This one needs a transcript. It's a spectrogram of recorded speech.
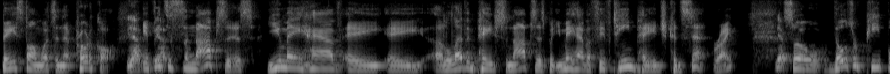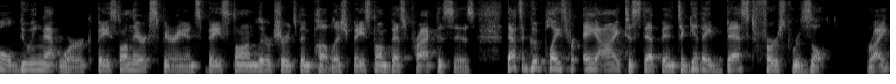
based on what's in that protocol. Yeah, if yeah. it's a synopsis, you may have a a an 11 page synopsis, but you may have a 15 page consent, right? Yep. So those are people doing that work based on their experience, based on literature that's been published, based on best practices. That's a good place for AI to step in to give a best first result, right?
